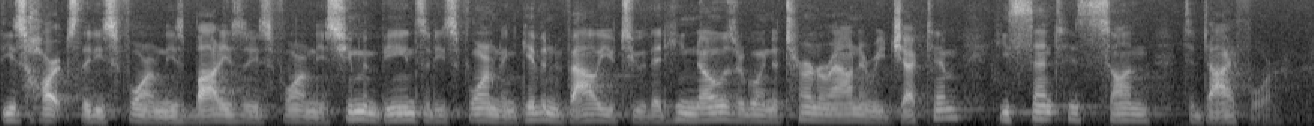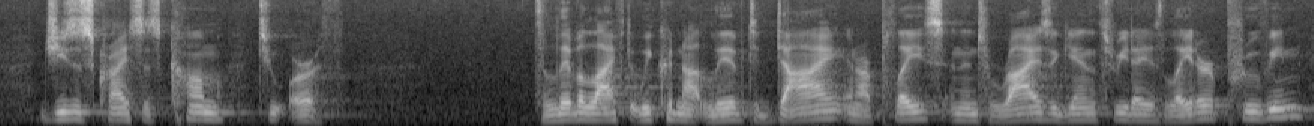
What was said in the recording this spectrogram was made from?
These hearts that he's formed, these bodies that he's formed, these human beings that he's formed and given value to that he knows are going to turn around and reject him, he sent his Son to die for. Jesus Christ has come to earth to live a life that we could not live, to die in our place, and then to rise again three days later, proving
